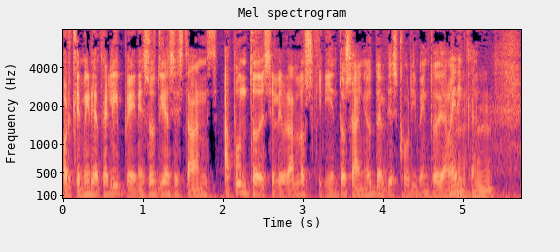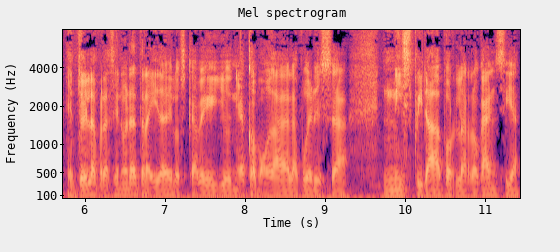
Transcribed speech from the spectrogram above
Porque mire, Felipe, en esos días estaban a punto de celebrar los 500 años del descubrimiento de América. Entonces la frase no era traída de los cabellos, ni acomodada a la fuerza, ni inspirada por la arrogancia,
